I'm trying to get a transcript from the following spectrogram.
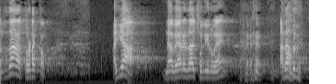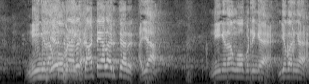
அதுதான் தொடக்கம். ஐயா நான் வேற ஏதாவது சொல்லிடுவேன் அதாவது நீங்க தான் கோபப்படுறீங்க சாட்டையால அடிச்சாரு. ஐயா நீங்க தான் கோவப்படுறீங்க. இங்க பாருங்க.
